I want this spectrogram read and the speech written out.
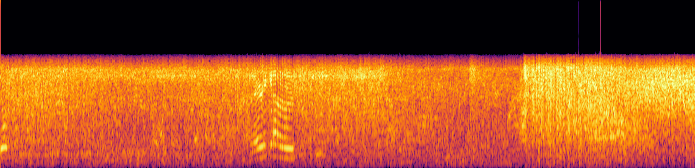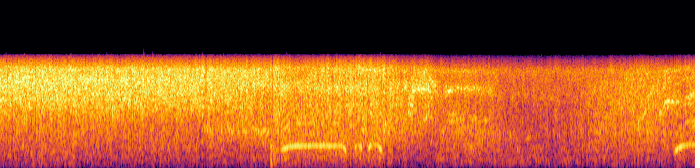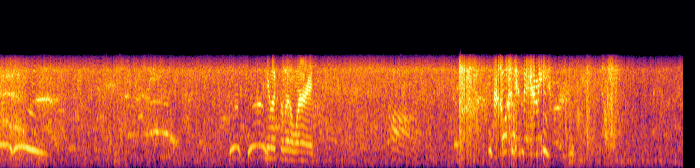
There he goes. Woo! Looks a little worried. I want it, Sammy.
